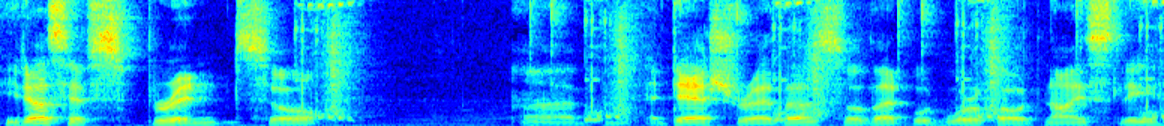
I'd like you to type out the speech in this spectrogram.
He does have sprint, so um, a dash rather, so that would work out nicely.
